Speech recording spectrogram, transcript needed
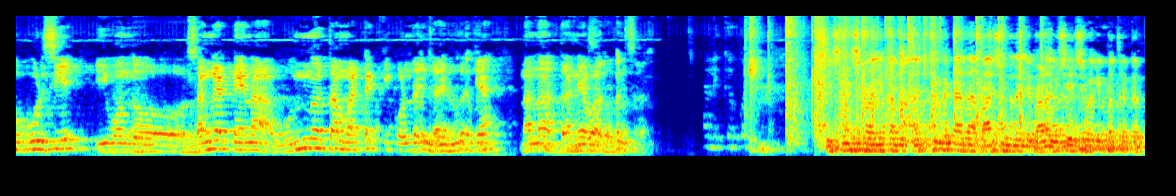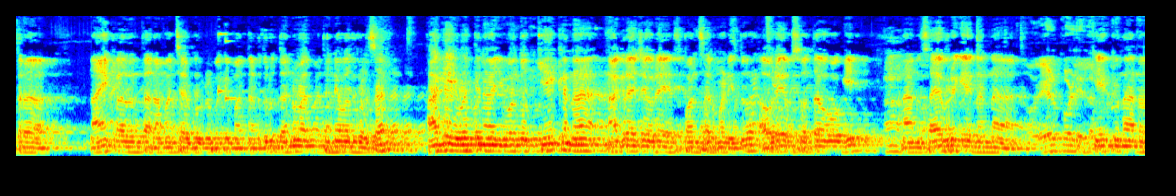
ಒಗ್ಗೂಡಿಸಿ ಈ ಒಂದು ಸಂಘಟನೆಯನ್ನ ಉನ್ನತ ಮಟ್ಟಕ್ಕೆ ಕೊಂಡೊಯ್ತಾ ನನ್ನ ಧನ್ಯವಾದಗಳು ಸರ್. ವಿಶೇಷವಾಗಿ ತಮ್ಮ ಅಚ್ಚುಕಟ್ಟಾದ ಭಾಷಣದಲ್ಲಿ ಬಹಳ ವಿಶೇಷವಾಗಿ ಪತ್ರಕರ್ತರ ನಾಯಕರಾದಂತಹ ರಾಮಾಚಾರ್ಯ ಗುರುಗಳ ಬಗ್ಗೆ ಮಾತನಾಡಿದ್ರು. ಧನ್ಯವಾದ ಧನ್ಯವಾದಗಳು ಸರ್. ಹಾಗೆ ಇವತ್ತಿನ ಈ ಒಂದು ಕೇಕ್ನ ನಾಗರಾಜ್ ಅವರೇ ಸ್ಪಾನ್ಸರ್ ಮಾಡಿದ್ದು. ಅವರೇ ಸ್ವತಃ ಹೋಗಿ ನಾನು ಸಾಹೇಬರಿಗೆ ನನ್ನ ಕೇಕ್ ನಾನು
